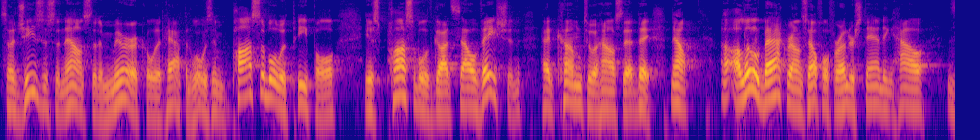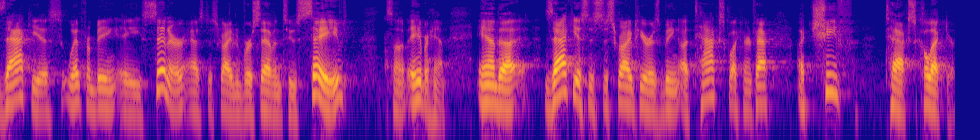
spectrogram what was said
So Jesus announced that a miracle had happened. What was impossible with people is possible with God. Salvation had come to a house that day. Now, a little background is helpful for understanding how Zacchaeus went from being a sinner, as described in verse 7, to saved, son of Abraham. And uh, Zacchaeus is described here as being a tax collector. In fact, a chief tax collector.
